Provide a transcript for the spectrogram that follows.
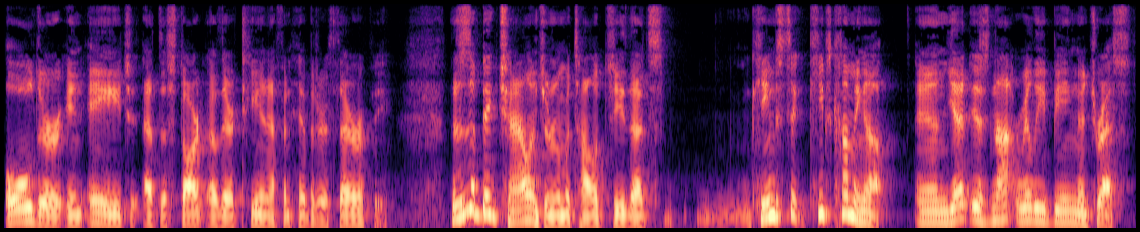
older in age at the start of their TNF inhibitor therapy. This is a big challenge in rheumatology that keeps, to, keeps coming up and yet is not really being addressed.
